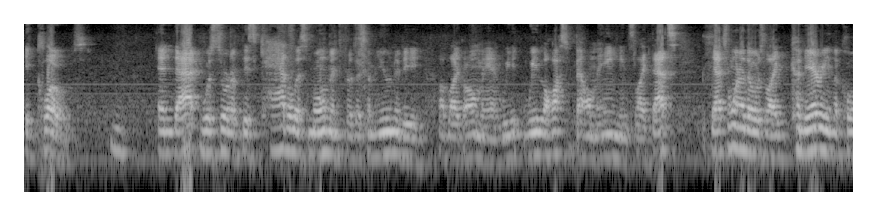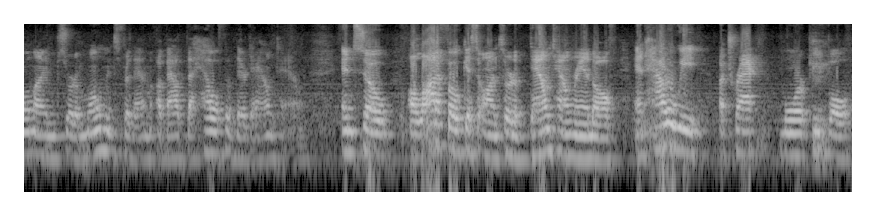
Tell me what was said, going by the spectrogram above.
It closed. And that was sort of this catalyst moment for the community of like, oh man, we, we lost Belmains. Like that's that's one of those like canary in the coal mine sort of moments for them about the health of their downtown. And so a lot of focus on sort of downtown Randolph and how do we attract more people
